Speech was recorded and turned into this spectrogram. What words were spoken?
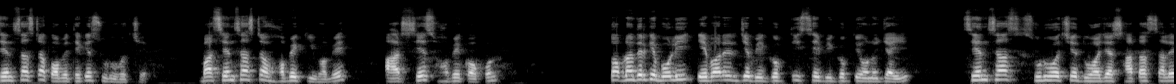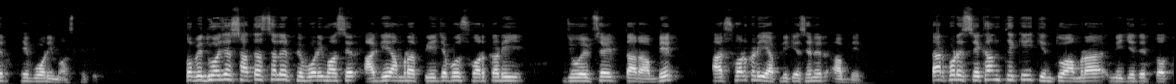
সেন্সাসটা কবে থেকে শুরু হচ্ছে বা সেন্সাসটা হবে কীভাবে আর শেষ হবে কখন। তো আপনাদেরকে বলি, এবারের যে বিজ্ঞপ্তি, সেই বিজ্ঞপ্তি অনুযায়ী সেন্সাস শুরু হচ্ছে দু হাজার সাতাশ সালের ফেব্রুয়ারি মাস থেকে। তবে দু হাজার সাতাশ সালের ফেব্রুয়ারি মাসের আগে আমরা পেয়ে যাব সরকারি যে ওয়েবসাইট তার আপডেট আর সরকারি অ্যাপ্লিকেশনের আপডেট তারপরে সেখান থেকেই কিন্তু আমরা নিজেদের তথ্য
